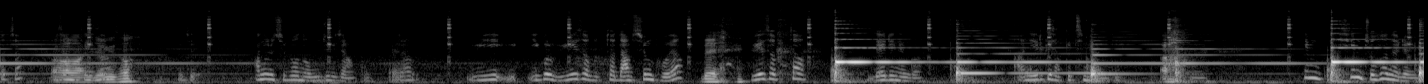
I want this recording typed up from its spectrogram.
쳤죠? 이아 상태에서 여기서 이제 안으로 집어넣어 움직이지 않고 네. 그다음 위, 위- 이걸 위에서부터 나 지금 보여? 네. 위에서부터 내리는 거 아니 이렇게 작게 치면 안돼 아. 힘, 힘 줘서 내려 이거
